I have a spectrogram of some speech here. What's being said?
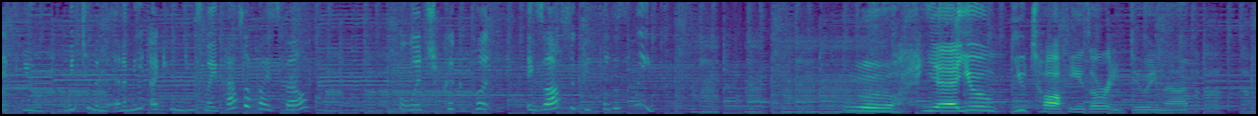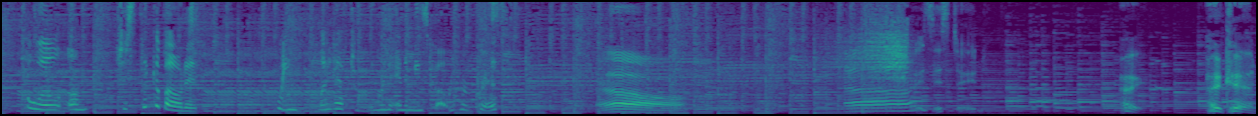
If you weaken an enemy, I can use my pacify spell, which could put exhausted people to sleep. Ugh. yeah, you you talking is already doing that. Well, um, just think about it. We might have to warn enemies about her, Kris. Oh. Uh, who's this dude? Hey, hey kid.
